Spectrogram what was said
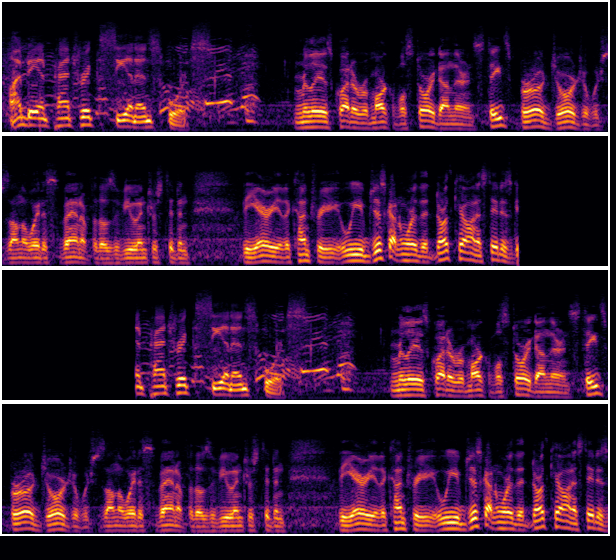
I'm Dan Patrick, CNN Sports. It really is quite a remarkable story down there in Statesboro, Georgia, which is on the way to Savannah for those of you interested in the area of the country. We've just gotten word that North Carolina State is... And Patrick, CNN Sports. It really is quite a remarkable story down there in Statesboro, Georgia, which is on the way to Savannah for those of you interested in the area of the country. We've just gotten word that North Carolina State is...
